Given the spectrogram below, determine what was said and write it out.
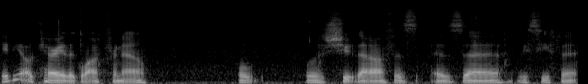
Maybe I'll carry the Glock for now. We'll we'll shoot that off as as uh, we see fit.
